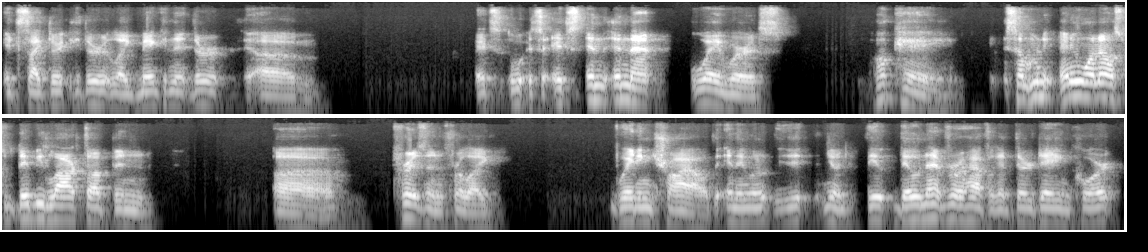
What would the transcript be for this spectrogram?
It's like they're they're like making it they're um it's it's it's in in that way where it's okay. Somebody, anyone else, would they'd be locked up in uh, prison for like waiting trial, and they would you know they they'll never have like their day in court,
